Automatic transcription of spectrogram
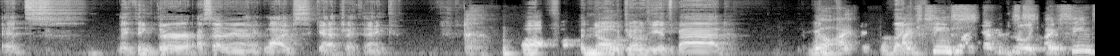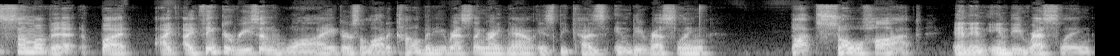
It's they think they're a Saturday Night Live sketch. I think. oh no, Jonesy, it's bad. When- well, I like, I've seen "Oh my God, it's really. I've seen some of it, but I, I think the reason why there's a lot of comedy wrestling right now is because indie wrestling got so hot, and in indie wrestling,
